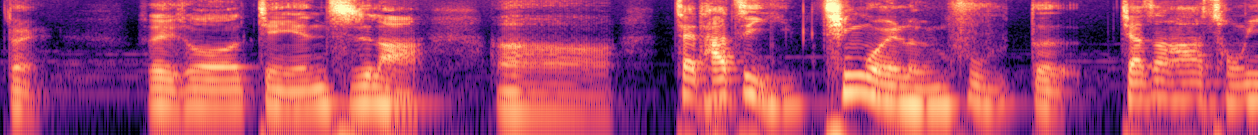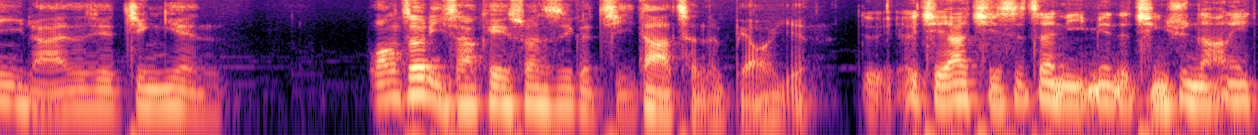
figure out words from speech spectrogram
对，所以说简言之啦，呃，在他自己亲为人父的，加上他从影以来的这些经验，王者理查可以算是一个集大成的表演。对，而且他其实在里面的情绪哪里，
